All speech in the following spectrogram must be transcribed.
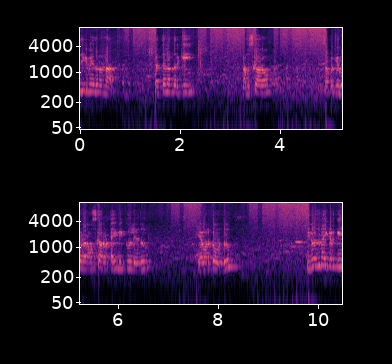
వేదిక మీద ఉన్న పెద్దలందరికీ నమస్కారం. సభకి కూడా నమస్కారం. టైం ఎక్కువ లేదు. ఏమనుకోవద్దు. ఈ రోజున ఇక్కడికి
